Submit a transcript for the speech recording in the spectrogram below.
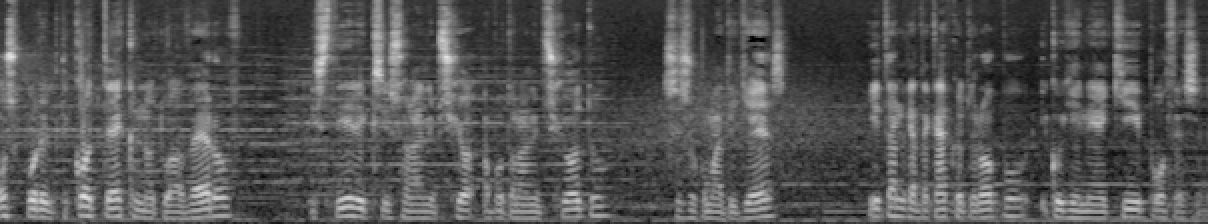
Ως πολιτικό τέκνο του Αβέροφ, η στήριξη στον ανιψιό, από τον ανιψιό του στις οκομματικές ήταν κατά κάποιο τρόπο οικογενειακή υπόθεση.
